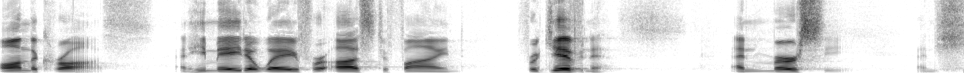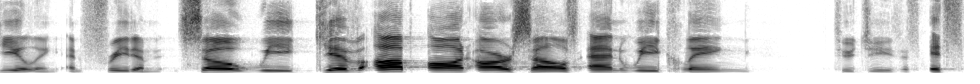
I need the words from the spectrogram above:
on the cross, and he made a way for us to find forgiveness and mercy and healing and freedom. So we give up on ourselves and we cling to Jesus. It's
